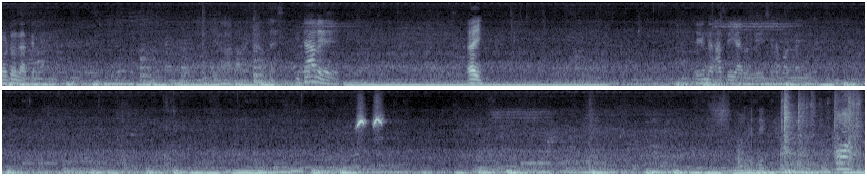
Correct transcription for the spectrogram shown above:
ছোট জাতের লেহেঙ্গা এটা হবে এই এখানে হাত দিয়ে ইয়া করবি সেটা বদলাই দিবে হ্যান্ডশিপ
